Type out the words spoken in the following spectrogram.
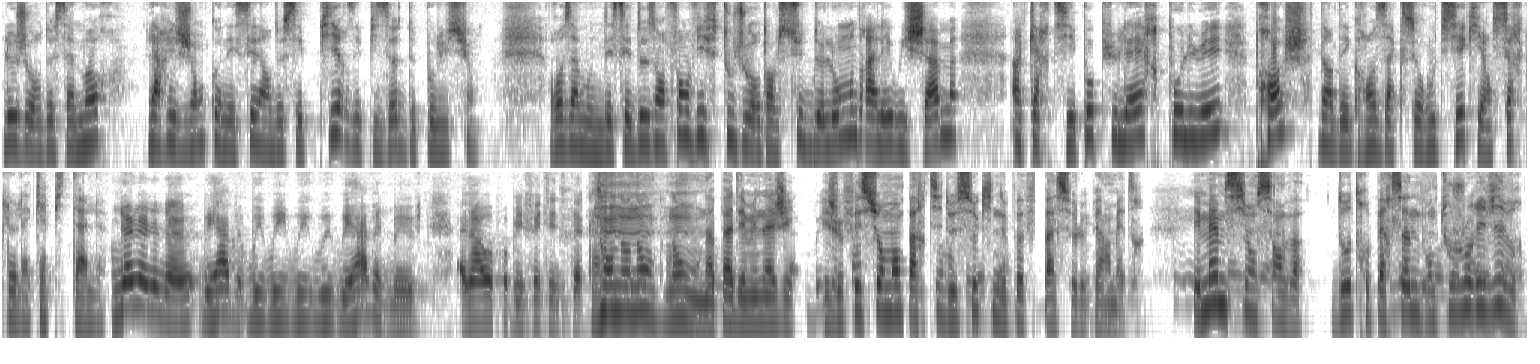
Le jour de sa mort, la région connaissait l'un de ses pires épisodes de pollution. Rosamund et ses deux enfants vivent toujours dans le sud de Londres, à Lewisham, un quartier populaire, pollué, proche d'un des grands axes routiers qui encerclent la capitale. Non, non, non, non, on n'a pas déménagé. Et je fais sûrement partie de ceux qui ne peuvent pas se le permettre. Et même si on s'en va, d'autres personnes vont toujours y vivre.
